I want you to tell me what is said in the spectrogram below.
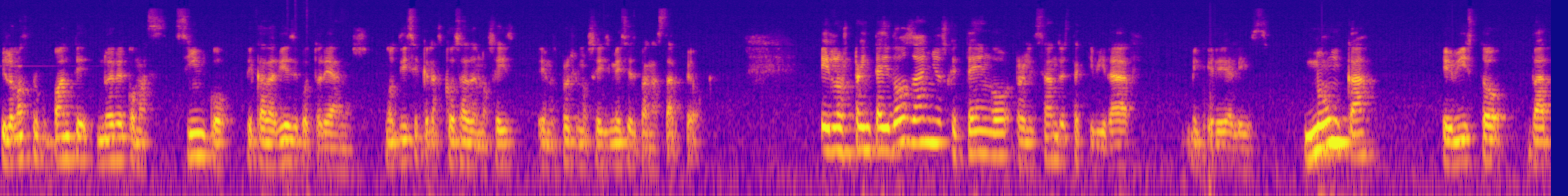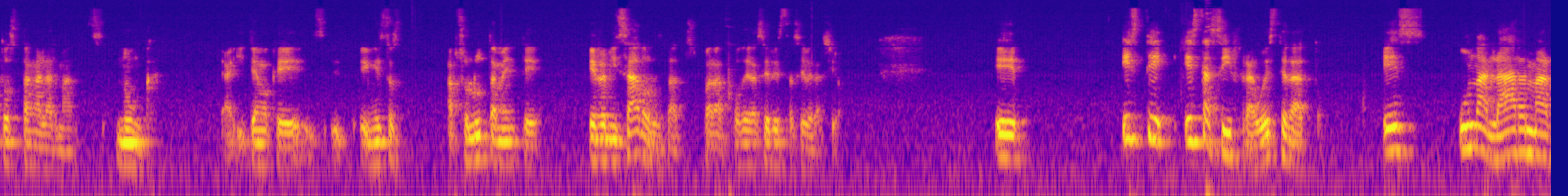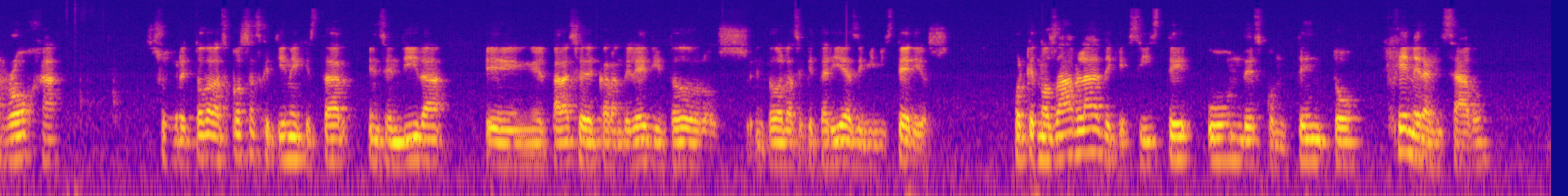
Y lo más preocupante, 9,5 de cada 10 ecuatorianos nos dice que las cosas en los, seis, en los próximos seis meses van a estar peor. En los 32 años que tengo realizando esta actividad, mi querida Liz, nunca he visto datos tan alarmantes, nunca. Y tengo que, en estos, absolutamente, he revisado los datos para poder hacer esta aseveración. Eh, este, esta cifra o este dato es una alarma roja sobre todas las cosas que tiene que estar encendida en el Palacio de Carondelet y en, todos los, en todas las secretarías y ministerios, porque nos habla de que existe un descontento generalizado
